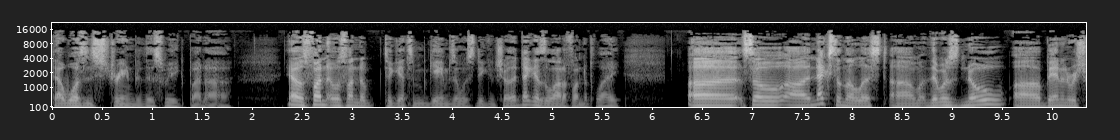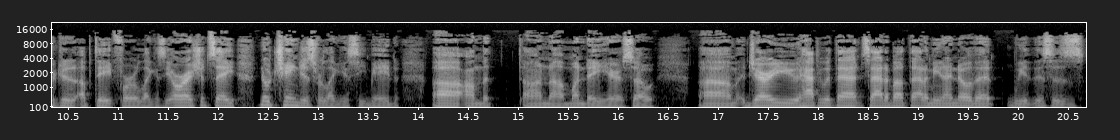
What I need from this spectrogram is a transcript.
that wasn't streamed this week. But uh, yeah, it was fun. It was fun to, to get some games in with Sneak and Show. That deck is a lot of fun to play. Uh, so uh, next on the list, um, there was no uh, banned and restricted update for Legacy, or I should say, no changes for Legacy made uh, on the on uh, Monday here. So, um, Jerry, you happy with that? Sad about that? I mean, I know that we this is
